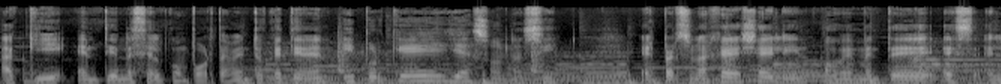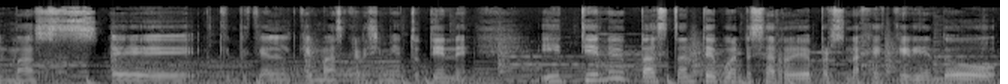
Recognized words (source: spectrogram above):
Aquí entiendes el comportamiento que tienen y por qué ellas son así. El personaje de Shailene obviamente es el más eh, el que más crecimiento tiene y tiene bastante buen desarrollo de personaje queriendo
